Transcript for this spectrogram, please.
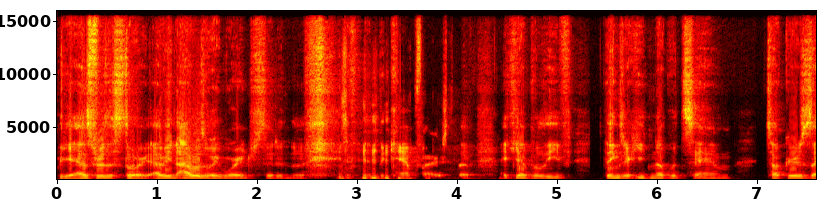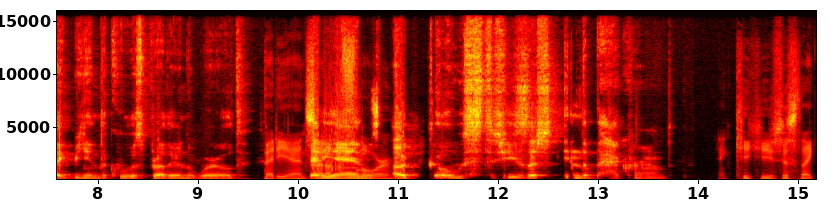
But yeah, as for the story, I mean, I was way more interested in the in the campfire stuff. I can't believe things are heating up with Sam. Tucker's like being the coolest brother in the world. Betty Ann sat on Betty the Ann's floor, a ghost. She's just in the background. and Kiki's just like,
